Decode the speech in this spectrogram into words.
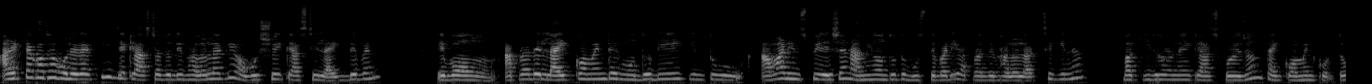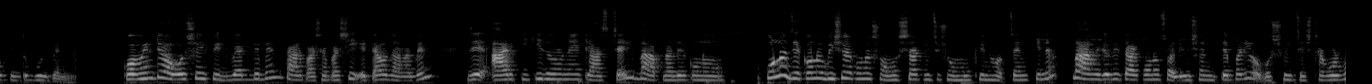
আরেকটা কথা বলে রাখি যে ক্লাসটা যদি ভালো লাগে, অবশ্যই ক্লাসটি লাইক দেবেন এবং আপনাদের লাইক কমেন্টের মধ্য দিয়েই কিন্তু আমার ইন্সপিরেশন আমি অন্তত বুঝতে পারি আপনাদের ভালো লাগছে কিনা। বা কী ধরনের ক্লাস প্রয়োজন, তাই কমেন্ট করতেও কিন্তু ভুলবেন না। কমেন্টে অবশ্যই ফিডব্যাক দেবেন, তার পাশাপাশি এটাও জানাবেন যে আর কি কি ধরনের ক্লাস চাই বা আপনাদের কোনো কোনো যে কোনো বিষয়ে কোনো সমস্যার কিছু সম্মুখীন হচ্ছেন কিনা বা আমি যদি তার কোনো সলিউশন দিতে পারি, অবশ্যই চেষ্টা করব।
